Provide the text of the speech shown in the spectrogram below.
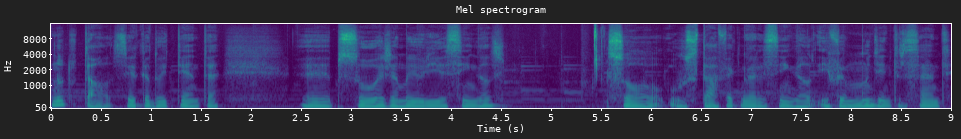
no total, cerca de 80 eh, pessoas, a maioria singles. Só o staff é que não era single e foi muito interessante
